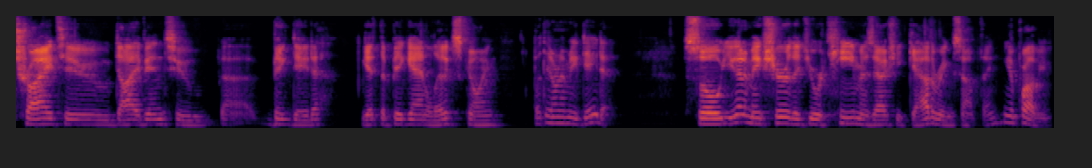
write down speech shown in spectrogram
try to dive into uh, big data, get the big analytics going, but they don't have any data. So you got to make sure that your team is actually gathering something. You know, probably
